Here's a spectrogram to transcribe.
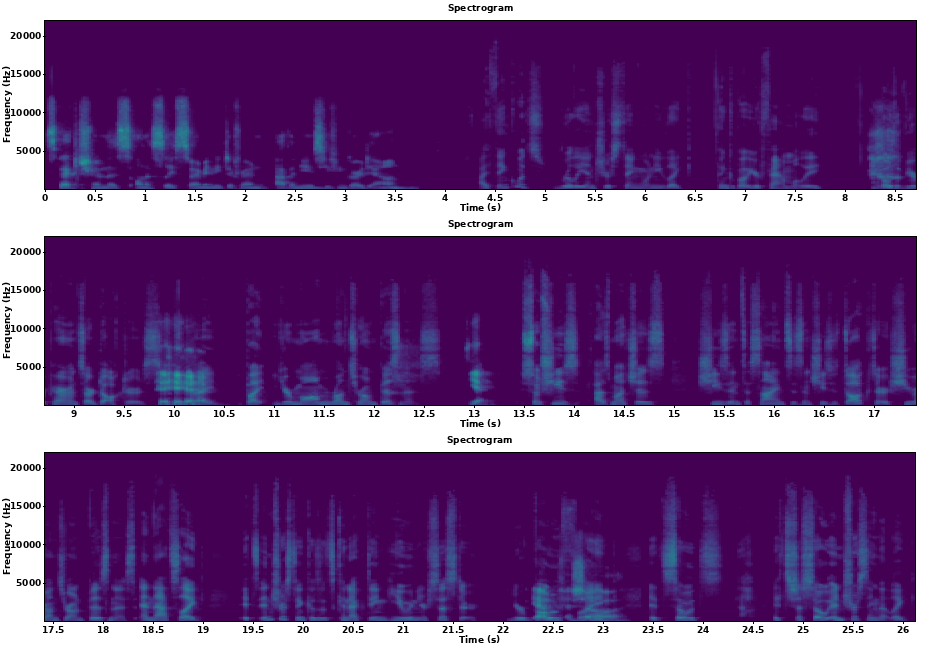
spectrum. There's honestly so many different avenues you can go down. I think what's really interesting when you like think about your family, both of your parents are doctors, Yeah. right? But your mom runs her own business. Yeah. So she's as much as she's into sciences and she's a doctor, she runs her own business. And that's like it's interesting because it's connecting you and your sister. You're Yeah, both like sure. it's so it's it's just so interesting that like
